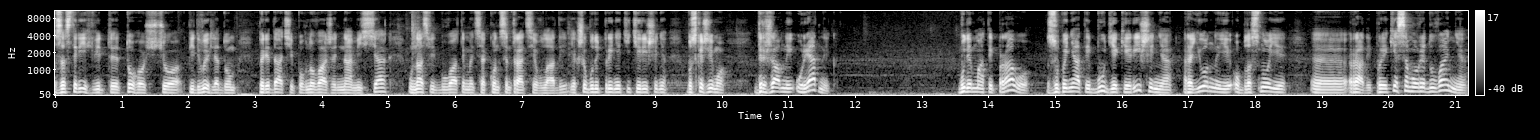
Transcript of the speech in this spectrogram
застеріг від е, того, що під виглядом передачі повноважень на місцях у нас відбуватиметься концентрація влади, якщо будуть прийняті ті рішення. Бо, скажімо, державний урядник буде мати право зупиняти будь-яке рішення районної обласної е, ради, про яке самоврядування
